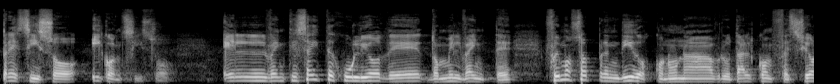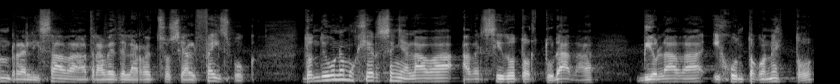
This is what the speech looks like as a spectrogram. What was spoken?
Preciso y Conciso. El 26 de julio de 2020 fuimos sorprendidos con una brutal confesión realizada a través de la red social Facebook, donde una mujer señalaba haber sido torturada, violada y junto con esto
